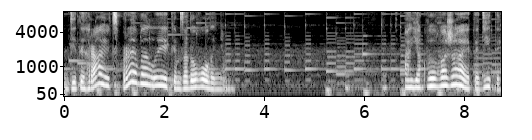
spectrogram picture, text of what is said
діти грають з превеликим задоволенням. А як ви вважаєте, діти?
